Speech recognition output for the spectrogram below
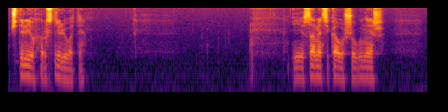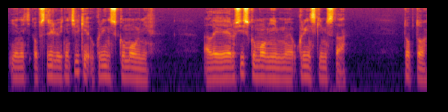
вчителів розстрілювати. І саме цікаво, що вони ж і обстрілюють не тільки українськомовні, але й російськомовні українські міста. Тобто,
